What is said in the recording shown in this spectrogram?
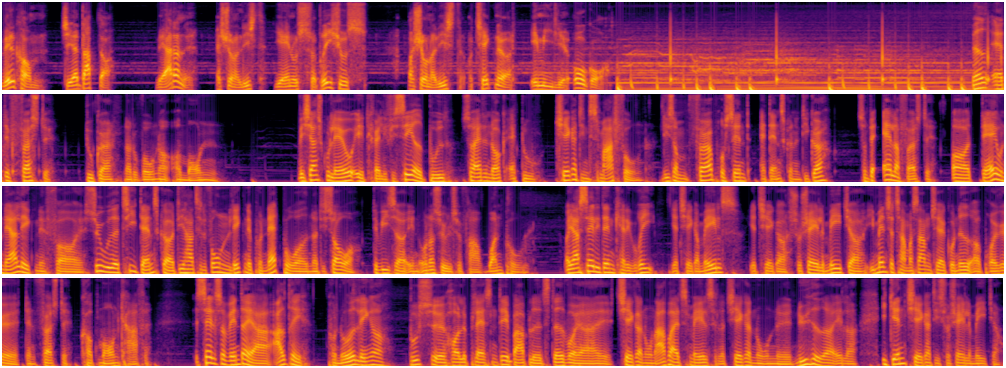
Velkommen til Adapter. Værterne er journalist Janus Fabricius og journalist og teknørd Emilie Ågård. Hvad er det første, du gør, når du vågner om morgenen? Hvis jeg skulle lave et kvalificeret bud, så er det nok, at du tjekker din smartphone, ligesom 40% af danskerne de gør, som det allerførste. Og det er jo nærliggende for øh, 7 ud af 10 danskere, de har telefonen liggende på natbordet, når de sover. Det viser en undersøgelse fra OnePoll. Og jeg er selv i den kategori. Jeg tjekker mails, jeg tjekker sociale medier, imens jeg tager mig sammen til at gå ned og brygge den første kop morgenkaffe. Selv så venter jeg aldrig på noget længere. Busholdepladsen, det er bare blevet et sted, hvor jeg øh, tjekker nogle arbejdsmails, eller tjekker nogle øh, nyheder, eller igen tjekker de sociale medier.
